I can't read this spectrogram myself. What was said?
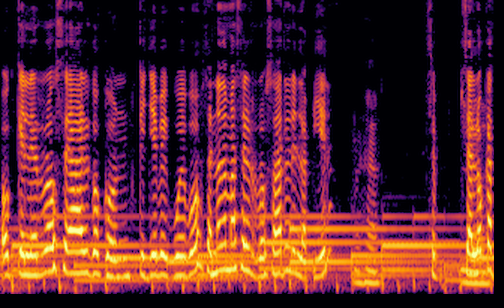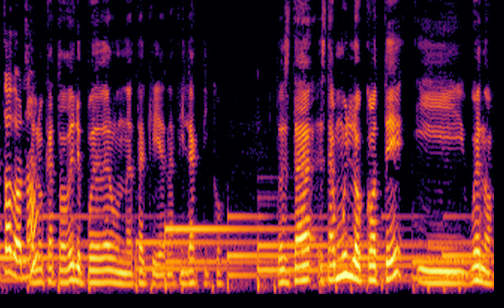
O que le roce algo con que lleve huevo. O sea, nada más el rozarle la piel. Ajá. Se, se aloca lo- todo, ¿no? Se aloca todo y le puede dar un ataque anafiláctico. Entonces está, está muy locote y bueno,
